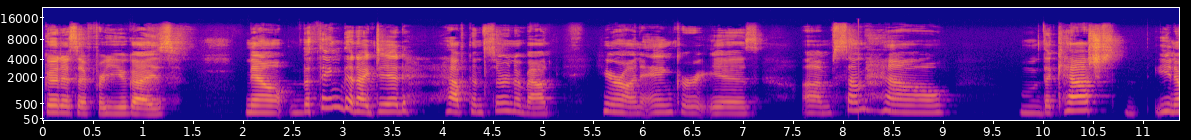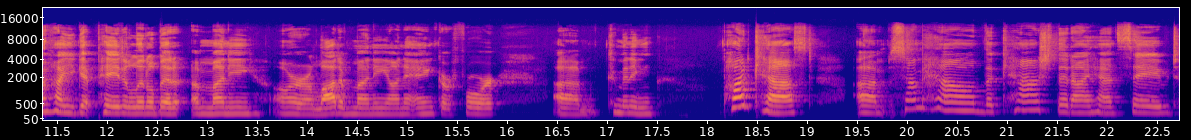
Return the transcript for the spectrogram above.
good is it for you guys. Now, the thing that I did have concern about here on Anchor is um, somehow the cash, you know how you get paid a little bit of money or a lot of money on Anchor for um, committing podcast. Um, somehow the cash that I had saved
